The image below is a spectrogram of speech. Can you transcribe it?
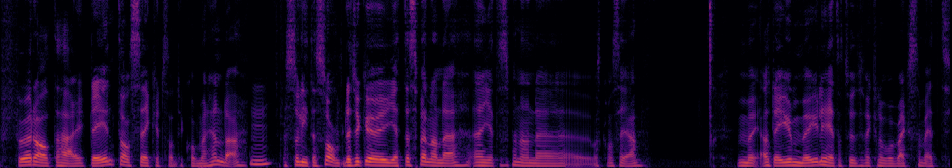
före allt det här, det är inte alls säkert att det kommer hända. Mm. Så lite sånt. Det tycker jag är jättespännande, en jättespännande, vad ska man säga, att det är ju en möjlighet att utveckla vår verksamhet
